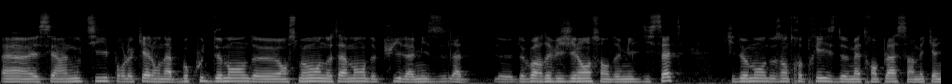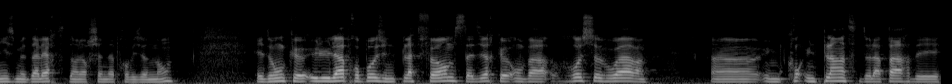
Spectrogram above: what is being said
c'est un outil pour lequel on a beaucoup de demandes en ce moment, notamment depuis la mise, le devoir de vigilance en 2017 qui demande aux entreprises de mettre en place un mécanisme d'alerte dans leur chaîne d'approvisionnement. Et donc euh, Ulula propose une plateforme, c'est-à-dire qu'on va recevoir euh, une, plainte de la part des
